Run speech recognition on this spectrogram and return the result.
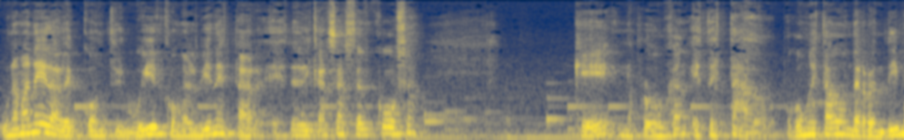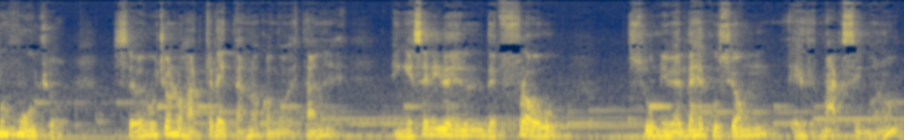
una manera de contribuir con el bienestar es dedicarse a hacer cosas que nos produzcan este estado, porque es un estado donde rendimos mucho se ve mucho en los atletas, ¿no? Cuando están en ese nivel de flow, su nivel de ejecución es máximo, ¿no?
